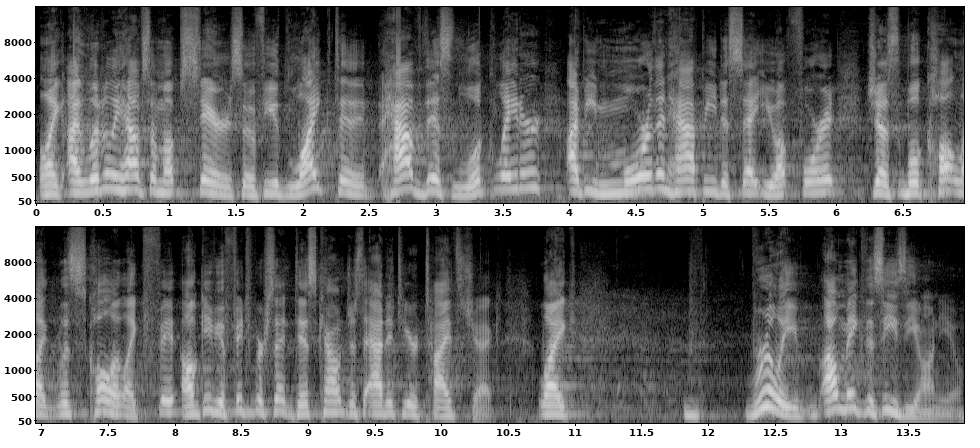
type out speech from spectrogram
Like, I literally have some upstairs, so if you'd like to have this look later, I'd be more than happy to set you up for it. Just, we'll call like, let's call it like, I'll give you a 50% discount, just add it to your tithe check. Like, really, I'll make this easy on you.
